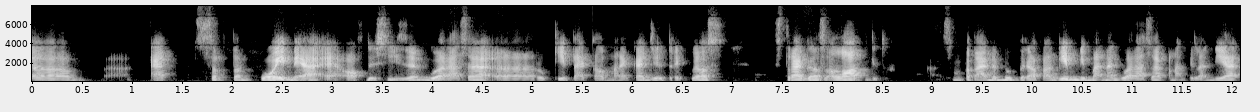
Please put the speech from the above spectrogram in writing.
um, at certain point ya eh, of the season, gue rasa uh, rookie tackle mereka Jedrick Wells struggles a lot gitu. Sempat ada beberapa game di mana gue rasa penampilan dia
